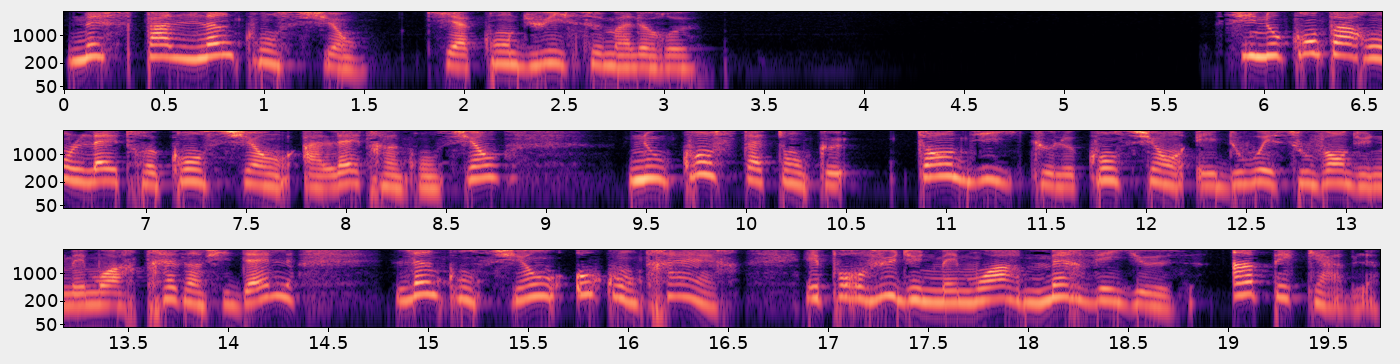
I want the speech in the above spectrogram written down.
n'est-ce pas l'inconscient qui a conduit ce malheureux? Si nous comparons l'être conscient à l'être inconscient, nous constatons que, tandis que le conscient est doué souvent d'une mémoire très infidèle, l'inconscient, au contraire, est pourvu d'une mémoire merveilleuse, impeccable,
